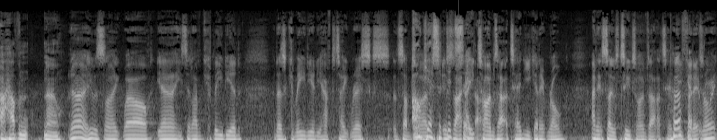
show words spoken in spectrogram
I haven't. No, No, he was like, well, yeah. He said, I'm a comedian, and as a comedian, you have to take risks, and sometimes Oh, yes, I it's did like say eight that. times out of ten you get it wrong, and it's those two times out of ten you get Perfect. it right.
